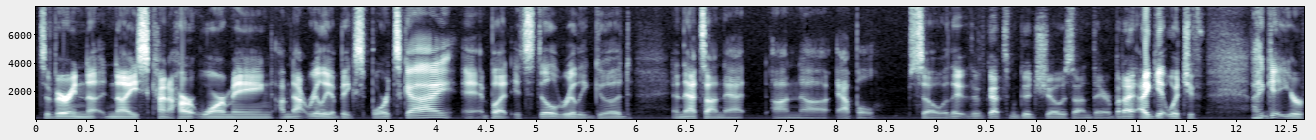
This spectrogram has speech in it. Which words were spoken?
it's a very n- nice, kind of heartwarming. I'm not really a big sports guy, eh, but it's still really good, and that's on that on uh, Apple. So they, they've got some good shows on there. But I, I get what you, I get your,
